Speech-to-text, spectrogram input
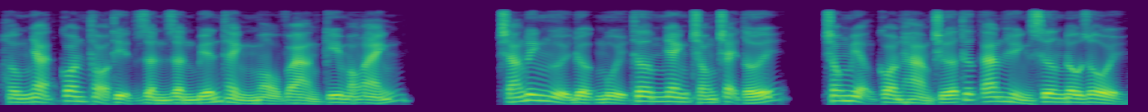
hồng nhạt con thỏ thịt dần dần biến thành màu vàng kim óng ánh. Tráng Đinh ngửi được mùi thơm nhanh chóng chạy tới, trong miệng còn hàm chứa thức ăn hình xương đâu rồi,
